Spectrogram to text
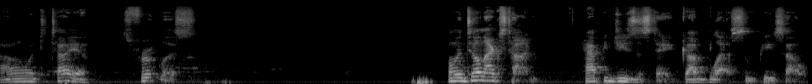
I don't know what to tell you. It's fruitless. Well, until next time, happy Jesus Day. God bless and peace out.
